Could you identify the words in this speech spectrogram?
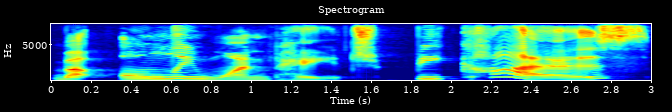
but only one page because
